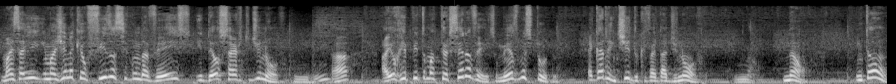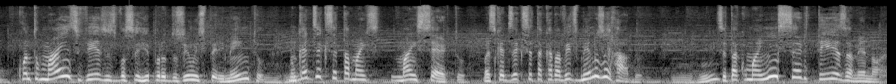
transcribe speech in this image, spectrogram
Mas aí, imagina que eu fiz a segunda vez e deu certo de novo. Tá? Aí eu repito uma terceira vez, o mesmo estudo. É garantido que vai dar de novo? não Não. Então, quanto mais vezes você reproduzir um experimento, não quer dizer que você tá mais, mais certo, mas quer dizer que você tá cada vez menos errado. Você tá com uma incerteza menor.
